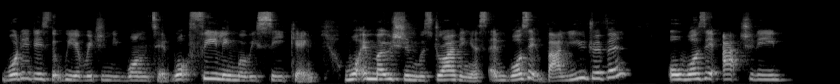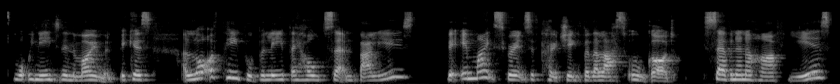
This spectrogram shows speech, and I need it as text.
what it is that we originally wanted. What feeling were we seeking? What emotion was driving us? And was it value driven or was it actually what we needed in the moment? Because a lot of people believe they hold certain values. But in my experience of coaching for the last, oh God, seven and a half years,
